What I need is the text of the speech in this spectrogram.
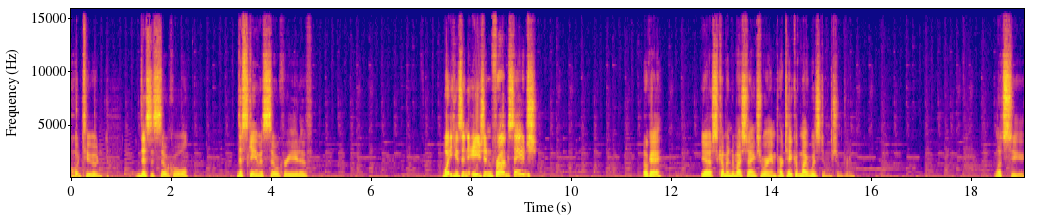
Oh, dude. This is so cool. This game is so creative. What, he's an Asian frog sage? Okay. Yes, come into my sanctuary and partake of my wisdom, children. Let's see.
